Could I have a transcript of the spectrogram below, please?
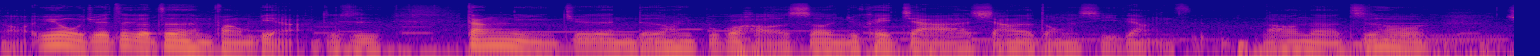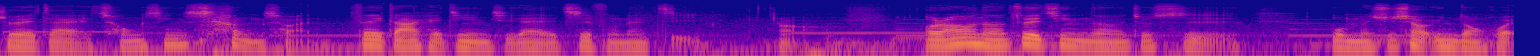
啊，因为我觉得这个真的很方便啊，就是当你觉得你的东西不够好的时候，你就可以加想要的东西这样子，然后呢之后就会再重新上传，所以大家可以敬请期待制服那集啊。然后呢最近呢就是我们学校运动会，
